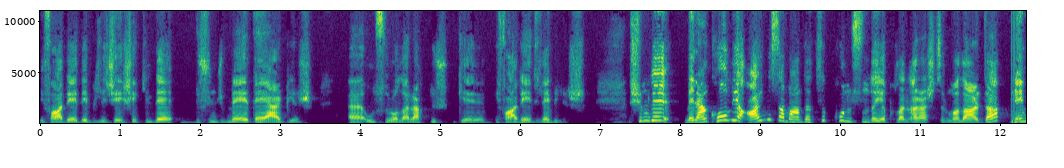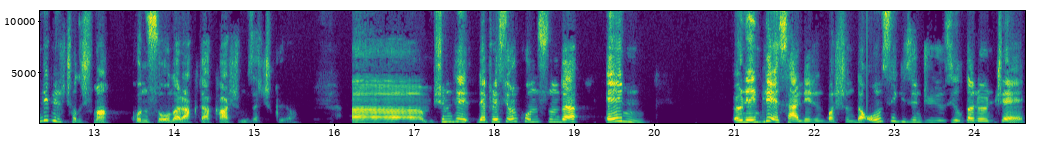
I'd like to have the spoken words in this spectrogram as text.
ifade edebileceği şekilde düşünmeye değer bir e, unsur olarak düş, e, ifade edilebilir. Şimdi melankolya aynı zamanda tıp konusunda yapılan araştırmalarda önemli bir çalışma konusu olarak da karşımıza çıkıyor. Şimdi depresyon konusunda en önemli eserlerin başında 18. yüzyıldan önce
